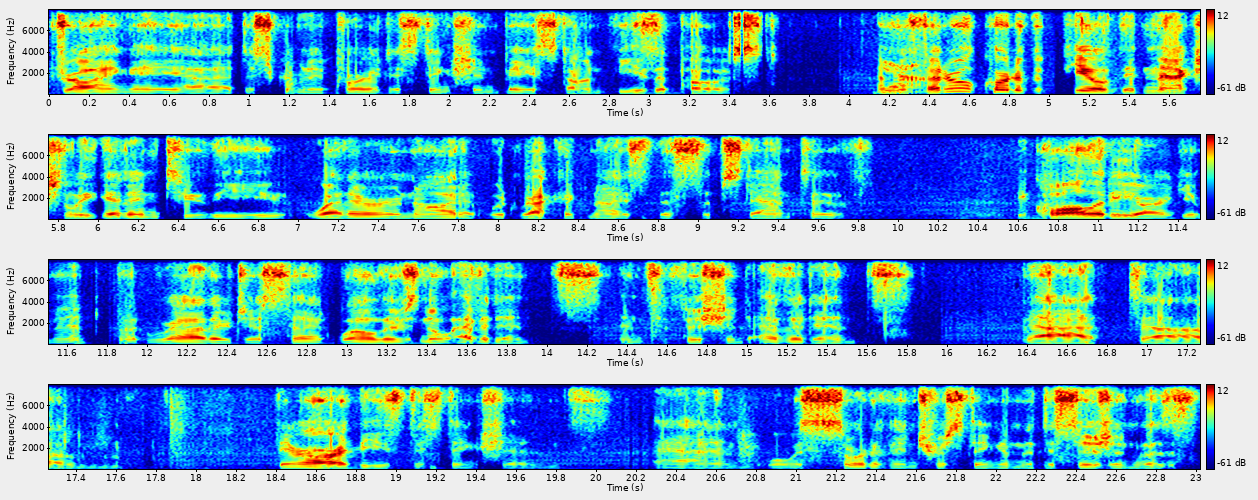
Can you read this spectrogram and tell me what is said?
drawing a uh, discriminatory distinction based on visa post. And yeah. the Federal Court of Appeal didn't actually get into the whether or not it would recognize this substantive equality argument, but rather just said, well, there's no evidence, insufficient evidence that um, there are these distinctions. And what was sort of interesting in the decision was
